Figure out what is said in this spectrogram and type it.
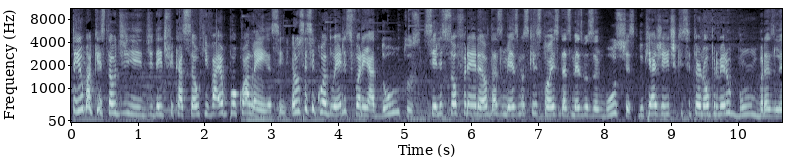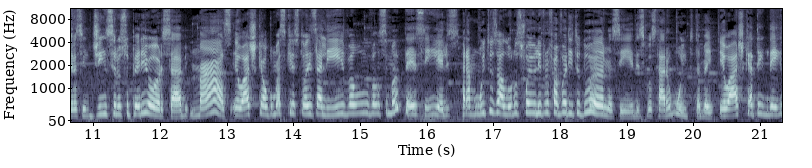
Tem uma questão de, de identificação que vai um pouco além, assim. Eu não sei se quando eles forem adultos, se eles sofrerão das mesmas questões, das mesmas angústias do que a gente que se tornou o primeiro boom brasileiro, assim, de ensino superior, sabe? Mas eu acho que algumas questões ali vão, vão se manter, sim. Eles, para muitos alunos, foi o livro favorito do ano, assim. Eles gostaram muito também. Eu acho que a tendência,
